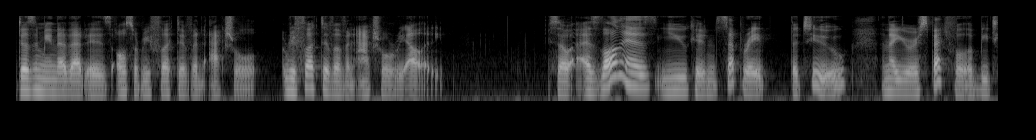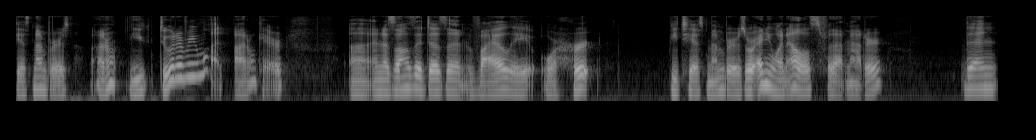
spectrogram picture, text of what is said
doesn't mean that that is also reflective and actual reflective of an actual reality. So as long as you can separate the two and that you're respectful of BTS members, I don't you do whatever you want. I don't care. Uh, and as long as it doesn't violate or hurt BTS members or anyone else for that matter, then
